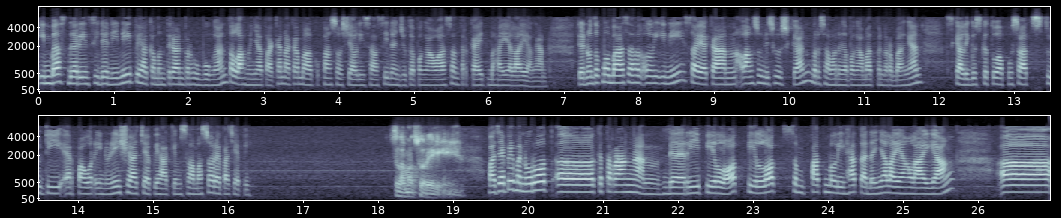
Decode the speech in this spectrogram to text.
Imbas dari insiden ini, pihak Kementerian Perhubungan telah menyatakan akan melakukan sosialisasi dan juga pengawasan terkait bahaya layangan. Dan untuk membahas hal ini, saya akan langsung diskusikan bersama dengan pengamat penerbangan sekaligus Ketua Pusat Studi Air Power Indonesia, Cepi Hakim. Selamat sore, Pak Cepi. Selamat sore. Pak Cepi, menurut uh, keterangan dari pilot, pilot sempat melihat adanya layang-layang, uh,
